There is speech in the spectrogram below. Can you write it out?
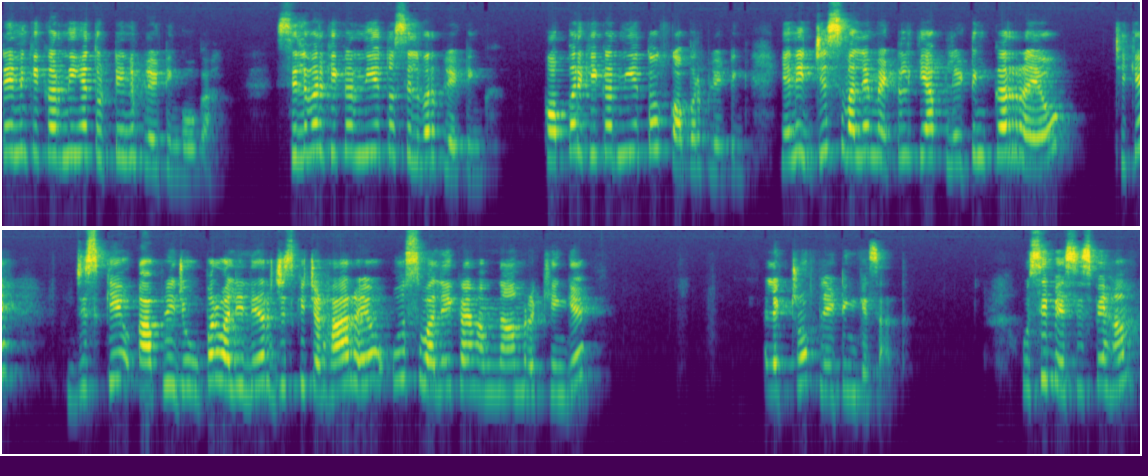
टिन की करनी है तो टिन प्लेटिंग होगा। सिल्वर की करनी है तो सिल्वर प्लेटिंग कॉपर की करनी है तो कॉपर प्लेटिंग यानी जिस वाले मेटल की आप प्लेटिंग कर रहे हो, ठीक है? जिसके आपने जो ऊपर वाली लेयर जिसकी चढ़ा रहे हो, उस वाले का हम नाम रखेंगे इलेक्ट्रोप्लेटिंग के साथ। उसी बेसिस पे हम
